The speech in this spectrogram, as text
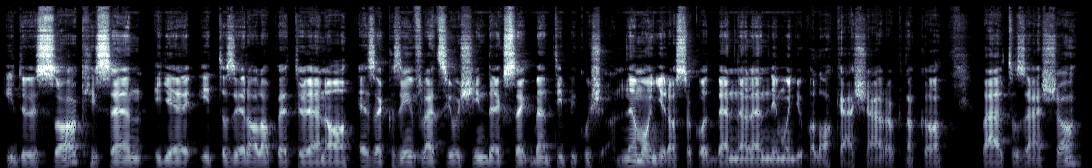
időszak, hiszen ugye itt azért alapvetően a, ezek az inflációs indexekben tipikus nem annyira szokott benne lenni mondjuk a lakásáraknak a változása,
